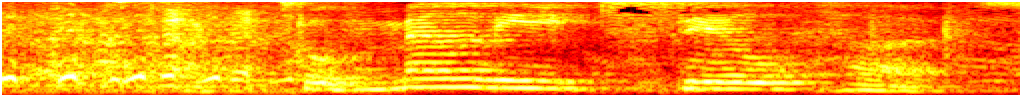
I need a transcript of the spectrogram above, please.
It's called Melanie Still Hurts.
